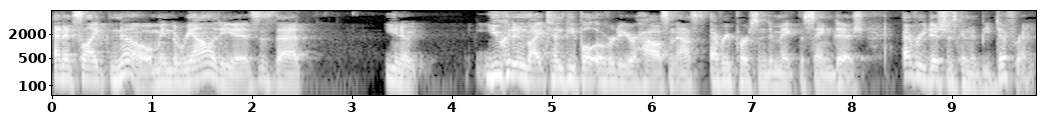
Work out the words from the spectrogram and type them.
and it's like, no, I mean, the reality is, is that, you know, you could invite 10 people over to your house and ask every person to make the same dish. Every dish is going to be different.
